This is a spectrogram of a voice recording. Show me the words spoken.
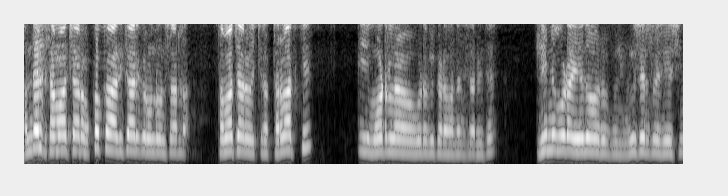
అందరికి సమాచారం ఒక్కొక్క అధికారికి రెండు రెండు సార్లు సమాచారం ఇచ్చిన తర్వాతకి ఈ మోటార్లు ఉడబిక్కడం అనేది జరిగితే దీన్ని కూడా ఏదో న్యూసెన్స్గా చేసి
